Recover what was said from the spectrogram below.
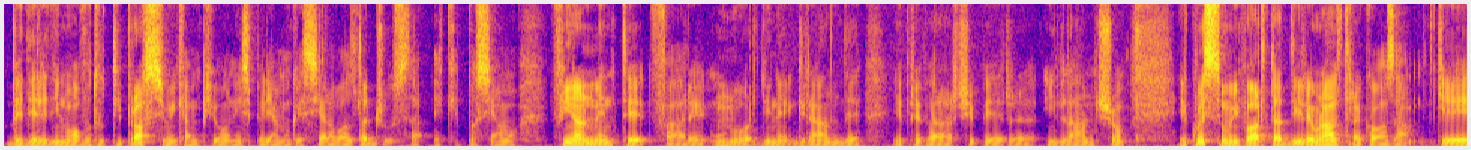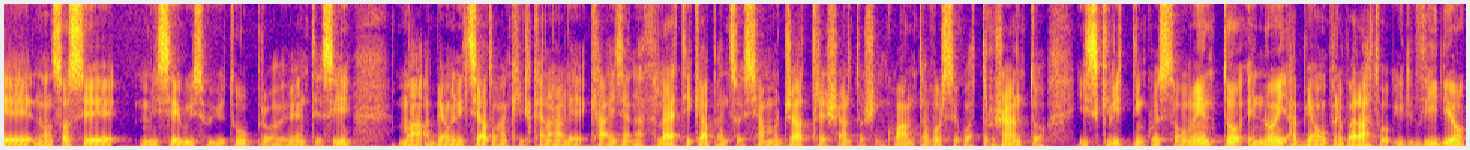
vedere di nuovo tutti i prossimi campioni, speriamo che sia la volta giusta e che possiamo finalmente fare un ordine grande e prepararci per il lancio. E questo mi porta a dire un'altra cosa, che non so se mi segui su YouTube, probabilmente sì, ma abbiamo iniziato anche il canale Kaizen Athletica, penso che siamo già a 350, forse 400 iscritti in questo momento e noi abbiamo preparato il video,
